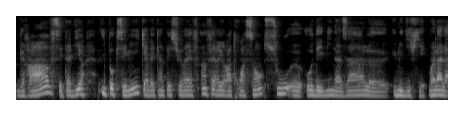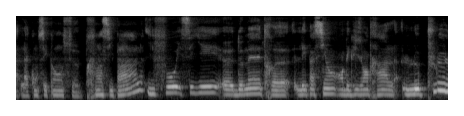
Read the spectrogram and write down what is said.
grave, c'est-à-dire hypoxémique avec un P sur F inférieur à 300 sous euh, au débit nasal euh, humidifié. Voilà la, conséquence principale. Il faut essayer euh, de mettre euh, les patients en décutus ventral le plus longtemps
